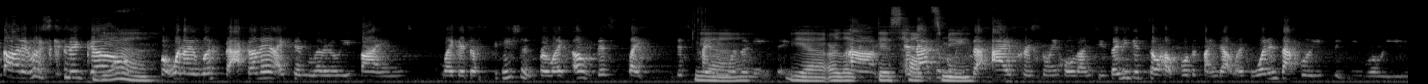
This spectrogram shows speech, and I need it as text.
thought it was gonna go. Yeah. But when I look back on it, I can literally find like a justification for like, oh, this like this timing was amazing. Yeah. Or like Um, this and that's helped a belief me. that I personally hold on to. So I think it's so helpful to find out like what is that belief that you believe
